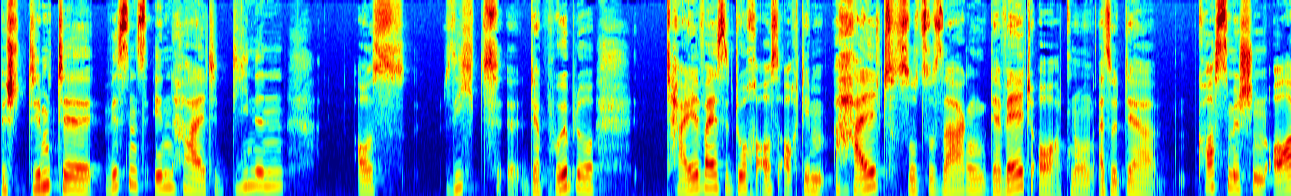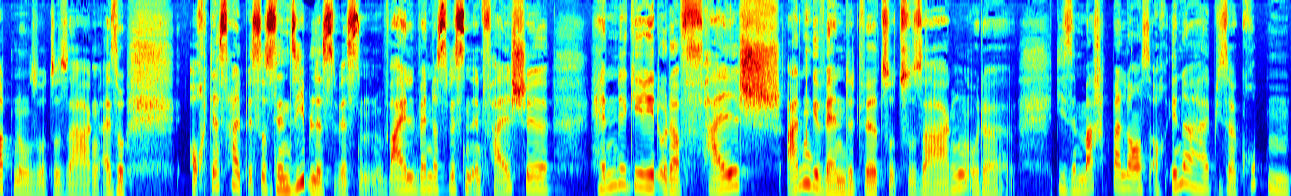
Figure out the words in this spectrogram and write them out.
Bestimmte Wissensinhalte dienen aus Sicht äh, der Pueblo teilweise durchaus auch dem Erhalt sozusagen der Weltordnung, also der kosmischen Ordnung sozusagen. Also auch deshalb ist es sensibles Wissen, weil wenn das Wissen in falsche Hände gerät oder falsch angewendet wird sozusagen oder diese Machtbalance auch innerhalb dieser Gruppen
